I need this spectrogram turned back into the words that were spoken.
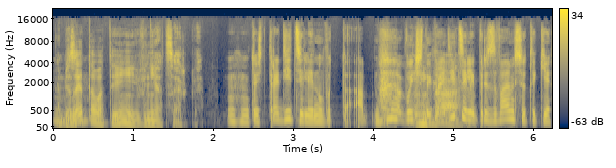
Угу. А без этого ты вне церкви. Угу, то есть родителей, ну вот обычных да. родителей призываем все-таки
